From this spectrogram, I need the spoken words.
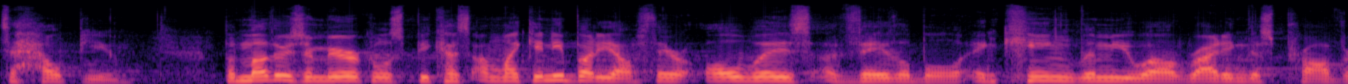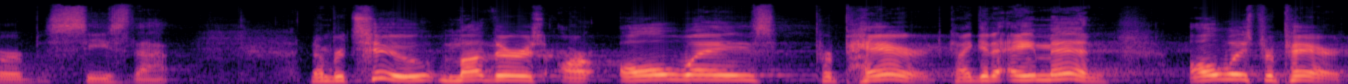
to help you. But mothers are miracles because, unlike anybody else, they are always available. And King Lemuel, writing this proverb, sees that. Number two, mothers are always prepared. Can I get an amen? Always prepared.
